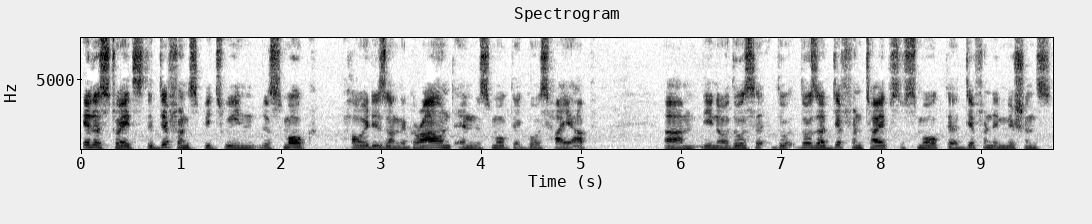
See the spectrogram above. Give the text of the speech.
illustrates the difference between the smoke, how it is on the ground, and the smoke that goes high up um, you know, those those are different types of smoke. They're different emissions,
